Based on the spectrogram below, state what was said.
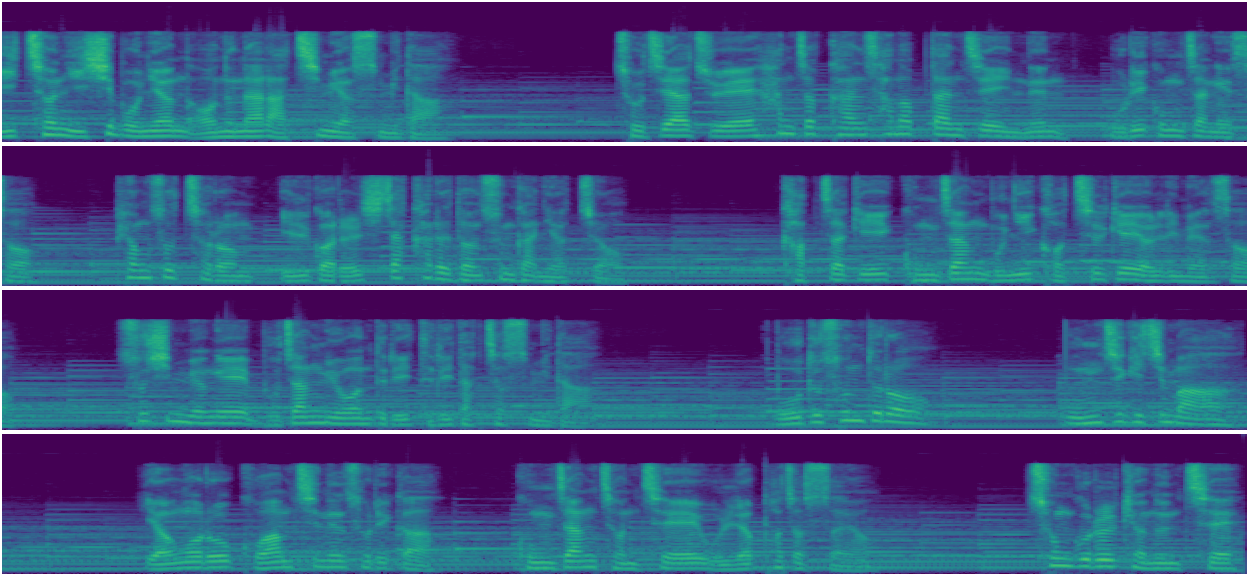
2025년 어느 날 아침이었습니다. 조지아주의 한적한 산업단지에 있는 우리 공장에서 평소처럼 일과를 시작하려던 순간이었죠. 갑자기 공장 문이 거칠게 열리면서 수십 명의 무장 요원들이 들이닥쳤습니다. 모두 손들어. 움직이지 마. 영어로 고함치는 소리가 공장 전체에 울려 퍼졌어요. 총구를 겨눈 채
